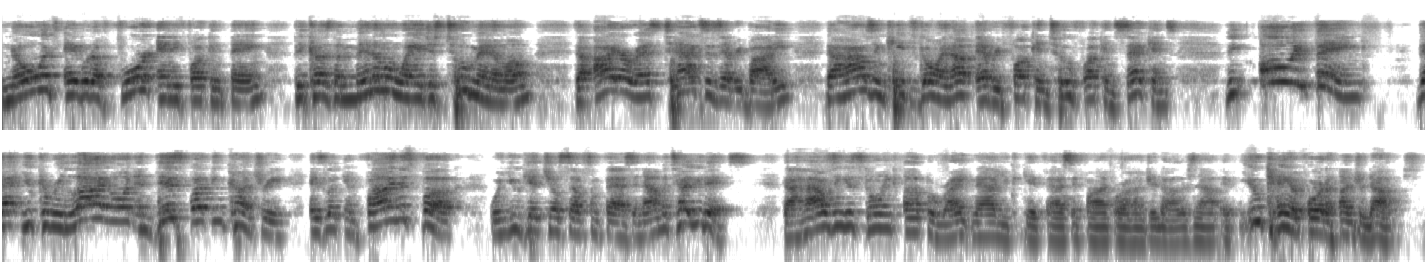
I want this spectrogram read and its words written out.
No one's able to afford any fucking thing because the minimum wage is too minimum. The IRS taxes everybody. The housing keeps going up every fucking two fucking seconds. The only thing that you can rely on in this fucking country is looking fine as fuck when you get yourself some fast. And now I'm gonna tell you this. The housing is going up, right now you can get fast and fine for a hundred dollars. Now, if you can't afford a hundred dollars,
